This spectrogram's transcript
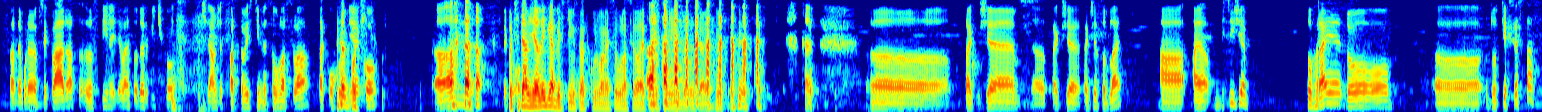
snad nebudeme překládat z té neděle to derbíčko. Počítám, že Sparta by s tím nesouhlasila, tak ochotně jako jako Počítám, že Liga by s tím snad kurva nesouhlasila, jako že se někdy byl uh, takže, uh, takže, takže tohle. A, a myslíš, že to hraje do, uh, do těch sestav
